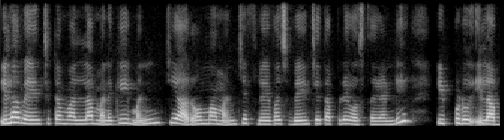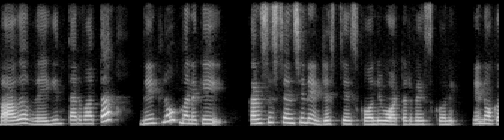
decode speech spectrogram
ఇలా వేయించటం వల్ల మనకి మంచి అరోమా మంచి ఫ్లేవర్స్ వేయించేటప్పుడే వస్తాయండి. ఇప్పుడు ఇలా బాగా వేగిన తర్వాత దీంట్లో మనకి కన్సిస్టెన్సీని అడ్జస్ట్ చేసుకోవాలి. వాటర్ వేసుకొని. నేను ఒక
